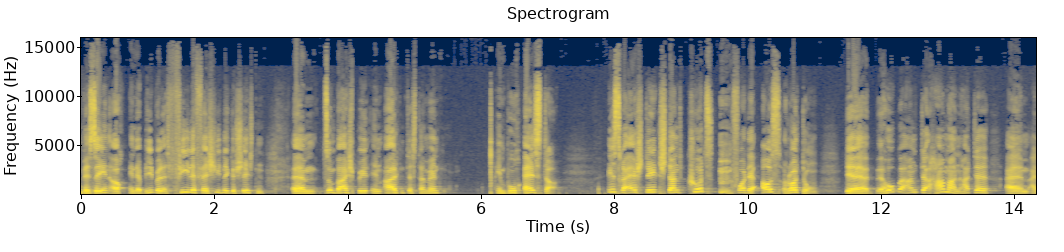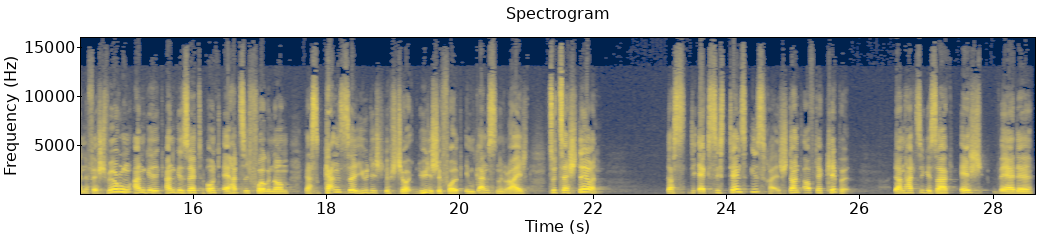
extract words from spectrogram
Wir sehen auch in der Bibel viele verschiedene Geschichten. Ähm, zum Beispiel im Alten Testament, im Buch Esther. Israel steht, stand kurz vor der Ausrottung. Der Hochbeamte Haman hatte ähm, eine Verschwörung ange, angesetzt und er hat sich vorgenommen, das ganze jüdische, jüdische Volk im ganzen Reich zu zerstören. Das, die Existenz Israels stand auf der Kippe. Dann hat sie gesagt, ich werde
